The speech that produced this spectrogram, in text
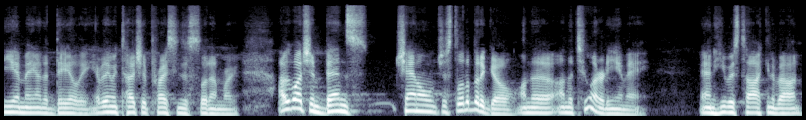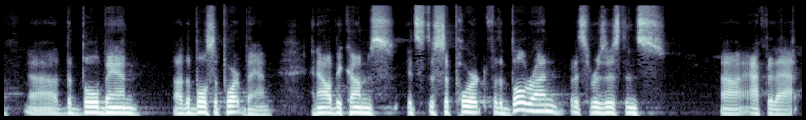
EMA on the daily. Everything we touch it, pricing to slow down market. I was watching Ben's channel just a little bit ago on the on the 200 EMA, and he was talking about uh, the bull band, uh, the bull support band, and and how it becomes it's the support for the bull run, but it's resistance uh, after that.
